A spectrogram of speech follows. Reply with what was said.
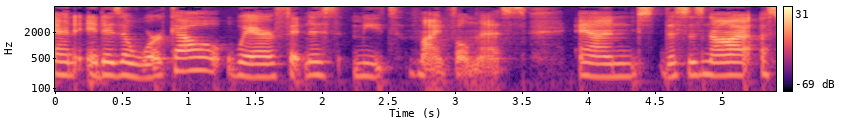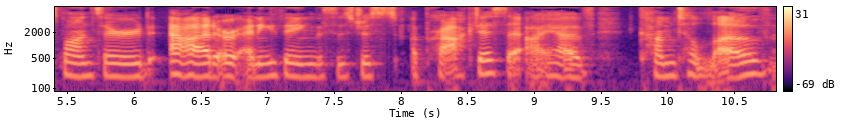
and it is a workout where fitness meets mindfulness. And this is not a sponsored ad or anything, this is just a practice that I have come to love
